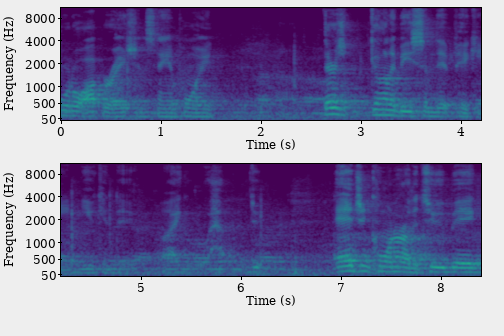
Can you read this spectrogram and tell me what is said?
portal operation standpoint, there's gonna be some nitpicking you can do. Like, do, edge and corner are the two big,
